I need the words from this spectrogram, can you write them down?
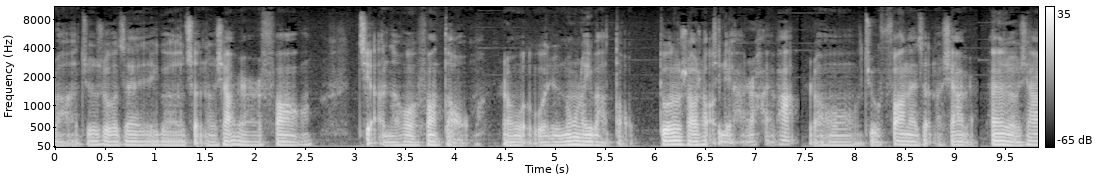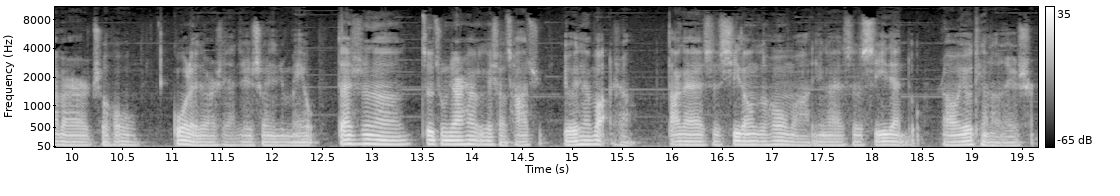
吧，就是说在这个枕头下边放剪子或放刀嘛。然后我我就弄了一把刀。多多少少心里还是害怕，然后就放在枕头下边。放在枕头下边之后，过了一段时间，这个声音就没有。但是呢，这中间还有一个小插曲。有一天晚上，大概是熄灯之后嘛，应该是十一点多，然后又听到这个声。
